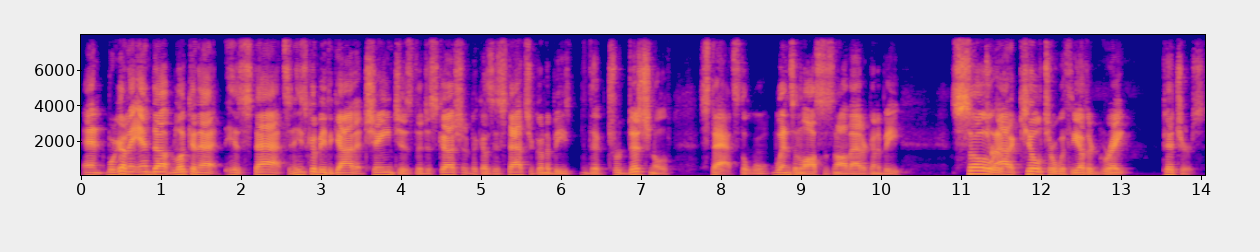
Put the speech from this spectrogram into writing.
And we're going to end up looking at his stats, and he's going to be the guy that changes the discussion because his stats are going to be the traditional stats. The w- wins and losses and all that are going to be so True. out of kilter with the other great pitchers.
